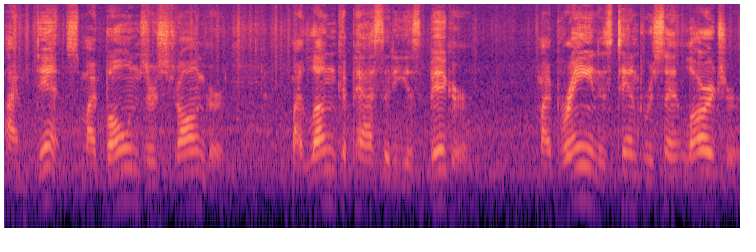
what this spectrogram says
I'm dense. My bones are stronger. My lung capacity is bigger. My brain is 10% larger.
